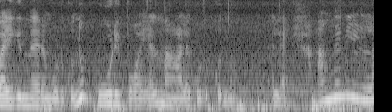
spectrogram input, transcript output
വൈകുന്നേരം കൊടുക്കുന്നു കൂടിപ്പോയാൽ നാളെ കൊടുക്കുന്നു അല്ലേ? അങ്ങനെയുള്ള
